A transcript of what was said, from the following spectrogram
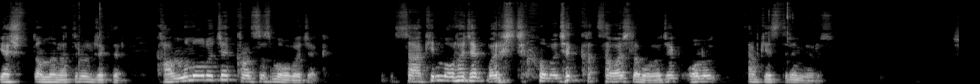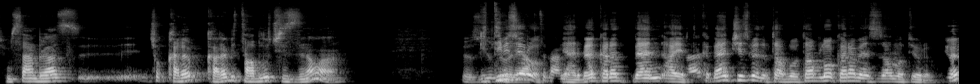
yaş tutanlar hatırlayacaktır. Kanlı mı olacak, kansız mı olacak? Sakin mi olacak, barışçı mı olacak, savaşla mı olacak? Onu tam kestiremiyoruz. Şimdi sen biraz çok kara kara bir tablo çizdin ama Özgür Gittiğimiz yer o. Ben... Yani ben kara ben hayır ben, ben çizmedim tablo. Tablo kara ben size anlatıyorum. Ben,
